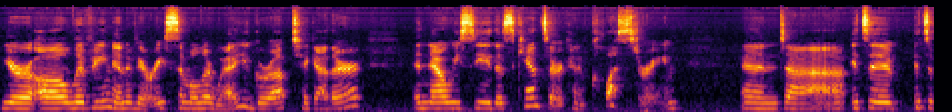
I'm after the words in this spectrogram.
You're all living in a very similar way. You grew up together and now we see this cancer kind of clustering and uh, it's a it's a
